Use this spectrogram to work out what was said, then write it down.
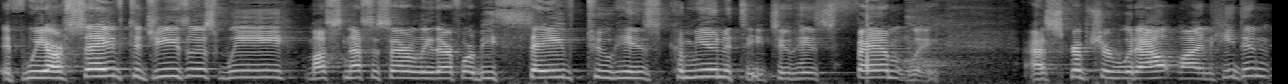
If we are saved to Jesus, we must necessarily, therefore, be saved to his community, to his family. As scripture would outline, he didn't,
